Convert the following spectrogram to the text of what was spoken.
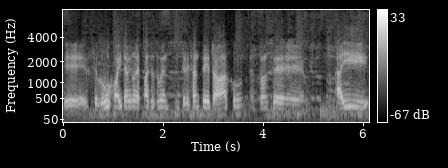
eh, se produjo ahí también un espacio súper interesante de trabajo. Entonces, ahí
